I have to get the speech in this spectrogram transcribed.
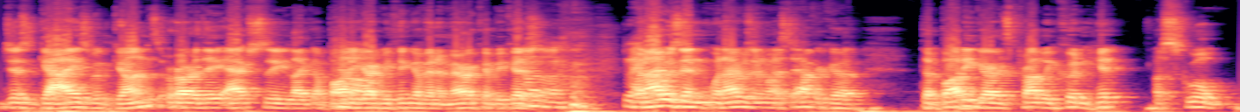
just guys with guns, or are they actually like a bodyguard No. we think of in America? Because No, no. when I was in when I was in West Africa, the bodyguards probably couldn't hit a school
